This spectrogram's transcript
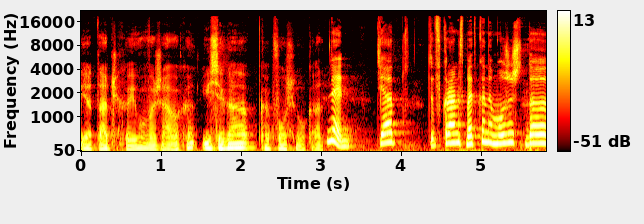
я тачеха и уважаваха. И сега какво се оказа? Не, тя в крайна сметка не можеш да,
